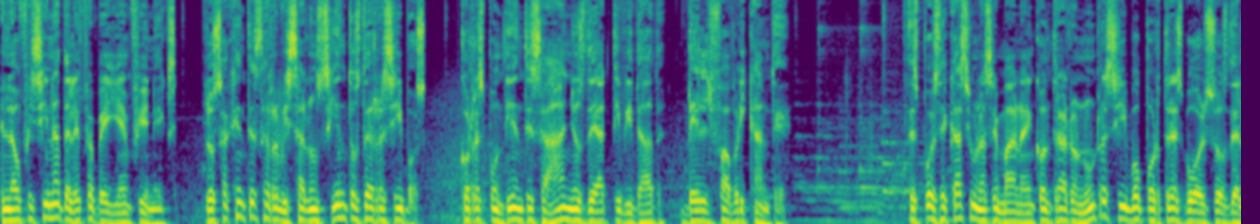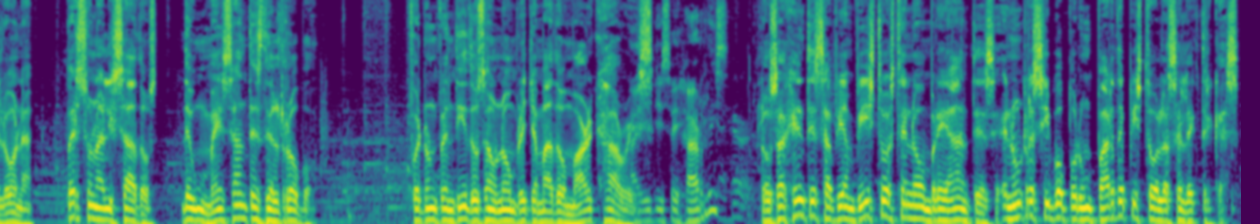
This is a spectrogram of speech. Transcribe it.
En la oficina del FBI en Phoenix, los agentes revisaron cientos de recibos correspondientes a años de actividad del fabricante. Después de casi una semana encontraron un recibo por tres bolsos de lona personalizados de un mes antes del robo fueron vendidos a un hombre llamado Mark Harris. dice Harris? Los agentes habían visto este nombre antes en un recibo por un par de pistolas eléctricas.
